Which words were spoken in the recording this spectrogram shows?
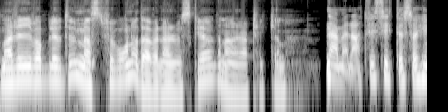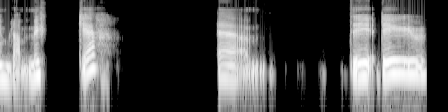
Marie, vad blev du mest förvånad över när du skrev den här artikeln? Nej, men att vi sitter så himla mycket. Ehm, det, det är ju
